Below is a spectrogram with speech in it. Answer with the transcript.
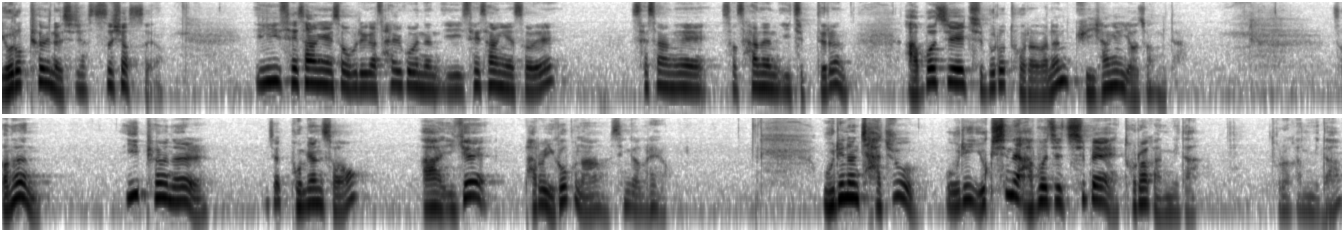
여러 표현을 쓰셨- 쓰셨어요. 이 세상에서 우리가 살고 있는 이 세상에서의 세상에서 사는 이 집들은 아버지의 집으로 돌아가는 귀향의 여정이다. 저는 이 표현을 이제 보면서 아 이게 바로 이거구나 생각을 해요. 우리는 자주 우리 육신의 아버지 집에 돌아갑니다. 돌아갑니다.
